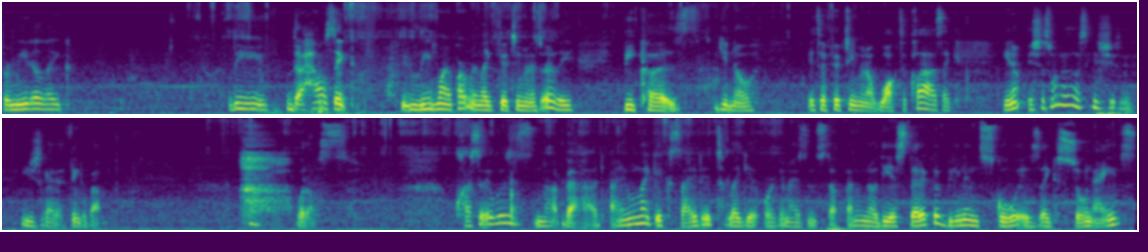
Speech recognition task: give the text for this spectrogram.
for me to like leave the house like leave my apartment like 15 minutes early because you know it's a 15 minute walk to class like you know it's just one of those things you just, you just gotta think about. What else? Class today was not bad. I'm like excited to like get organized and stuff. I don't know. The aesthetic of being in school is like so nice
